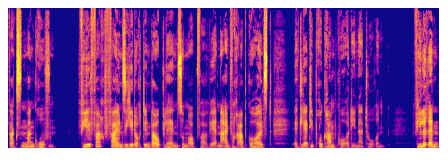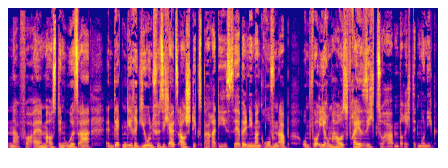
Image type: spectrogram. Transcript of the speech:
wachsen Mangroven. Vielfach fallen sie jedoch den Bauplänen zum Opfer, werden einfach abgeholzt, erklärt die Programmkoordinatorin. Viele Rentner, vor allem aus den USA, entdecken die Region für sich als Ausstiegsparadies, säbeln die Mangroven ab, um vor ihrem Haus freie Sicht zu haben, berichtet Monique.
